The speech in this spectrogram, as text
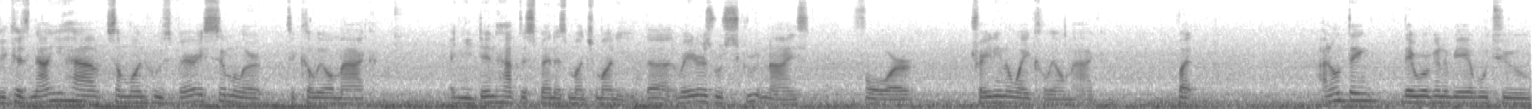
because now you have someone who's very similar to Khalil Mack, and you didn't have to spend as much money. The Raiders were scrutinized for trading away Khalil Mack, but I don't think they were going to be able to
